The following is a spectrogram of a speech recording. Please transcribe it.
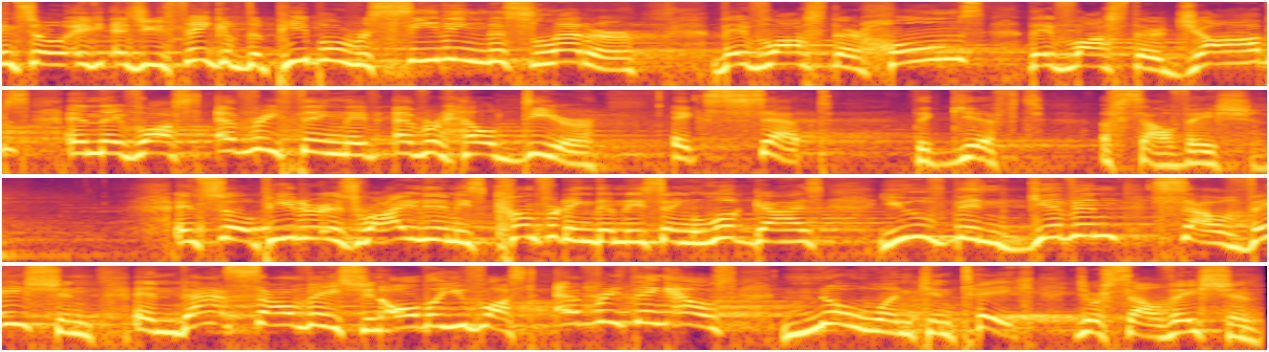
And so, if, as you think of the people receiving this letter, they've lost their homes, they've lost their jobs, and they've lost everything they've ever held dear except the gift of salvation. And so Peter is writing to them, he's comforting them, and he's saying, Look, guys, you've been given salvation, and that salvation, although you've lost everything else, no one can take your salvation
